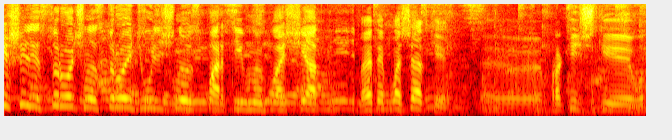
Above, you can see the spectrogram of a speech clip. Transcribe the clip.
решили срочно строить уличную спортивную площадку. На этой площадке э, практически вот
